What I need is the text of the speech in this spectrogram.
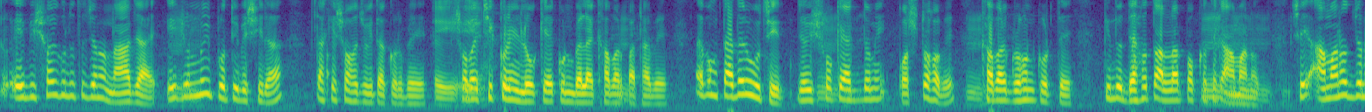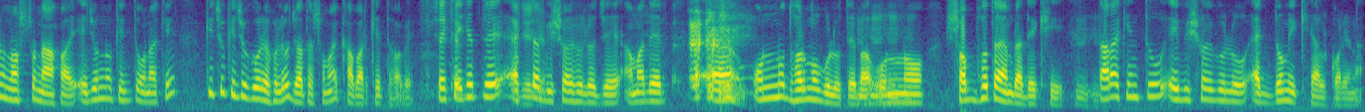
তো এই বিষয়গুলো তো যেন না যায় এই জন্যই প্রতিবেশীরা তাকে সহযোগিতা করবে। সবাই ঠিক করে নিল কে কোন বেলায় খাবার পাঠাবে। এবং তাদেরও উচিত যে ওই শোকে একদমই কষ্ট হবে খাবার গ্রহণ করতে। কিন্তু দেহ তো আল্লাহর পক্ষ থেকে আমানত। সেই আমানত যেন নষ্ট না হয় এই জন্য কিন্তু ওনাকে কিছু কিছু করে হলেও যথাসময় খাবার খেতে হবে। সেক্ষেত্রে- একটা বিষয় হলো যে আমাদের অন্য ধর্মগুলোতে বা অন্য সভ্যতায় আমরা দেখি তারা কিন্তু এই বিষয়গুলো একদমই খেয়াল করে না।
